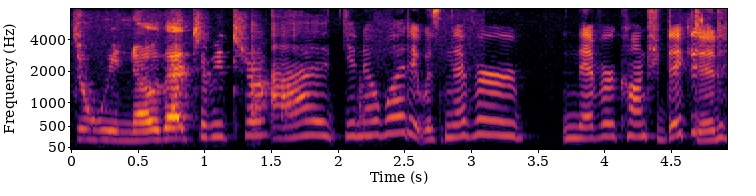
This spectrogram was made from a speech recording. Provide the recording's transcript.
Do we know that to be true? uh, you know what? It was never never contradicted.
